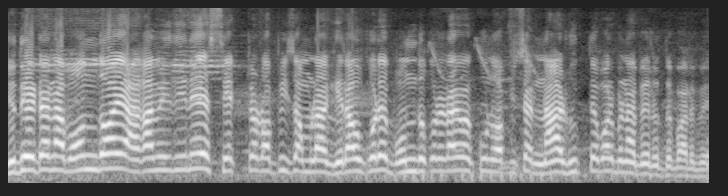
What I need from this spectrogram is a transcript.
যদি এটা না বন্ধ হয়, আগামী দিনে সেক্টর অফিস আমরা ঘেরাও করে বন্ধ করে রাখব, কোনো অফিসার না ঢুকতে পারবে না, বেরোতে পারবে।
